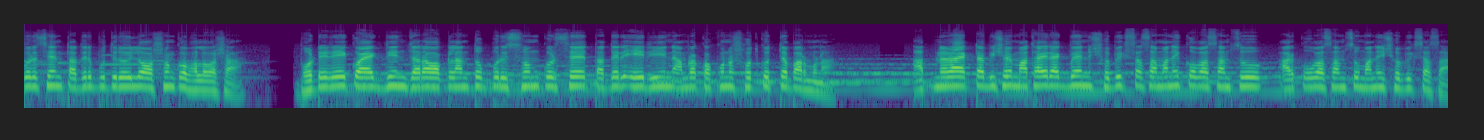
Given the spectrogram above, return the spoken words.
করেছেন, তাদের প্রতি রইল অসংখ্য ভালোবাসা। ভোটের এই কয়েকদিন যারা অক্লান্ত পরিশ্রম করছে, তাদের এই ঋণ আমরা কখনো শোধ করতে পারব না। আপনারা একটা বিষয় মাথায় রাখবেন শফিক চাচা মানে কোবা শামসু আর কোবা শামসু মানে শফিক চাচা।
